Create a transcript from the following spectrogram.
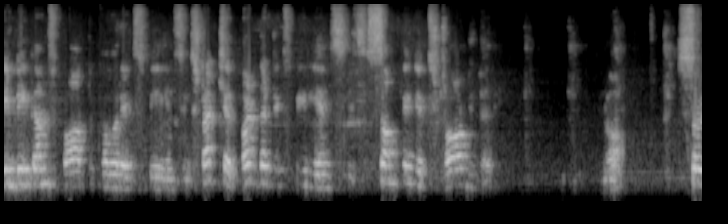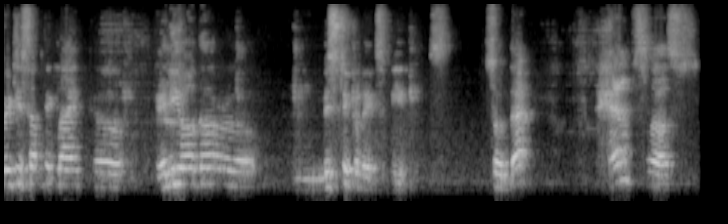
it becomes part of our experiencing structure. But that experience is something extraordinary. You know? So it is something like uh, any other uh, mystical experience. So that helps us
